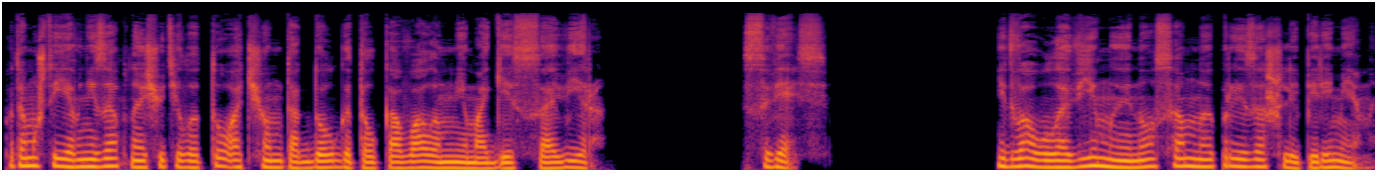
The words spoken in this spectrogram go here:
Потому что я внезапно ощутила то, о чем так долго толковала мне магис Савира. Связь едва уловимые, но со мной произошли перемены.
